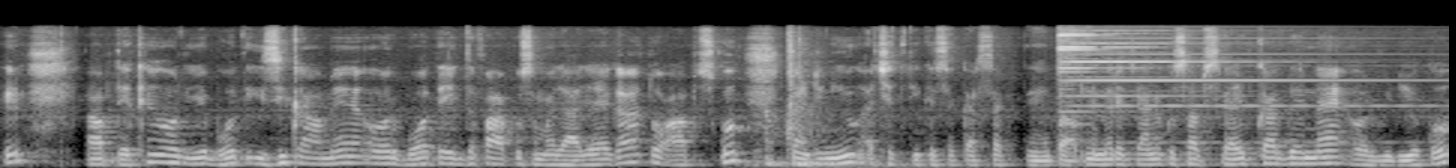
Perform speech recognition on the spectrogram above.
کے آپ دیکھیں اور یہ بہت ایزی کام ہے اور بہت ایک دفعہ آپ کو سمجھ آ جائے گا تو آپ اس کو کنٹینیو اچھے طریقے سے کر سکتے ہیں۔ تو آپ نے میرے چینل کو سبسکرائب کر دینا ہے اور ویڈیو کو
